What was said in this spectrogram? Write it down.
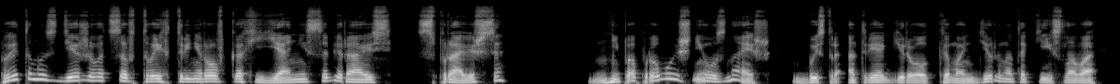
поэтому сдерживаться в твоих тренировках я не собираюсь. Справишься?» «Не попробуешь, не узнаешь», – быстро отреагировал командир на такие слова –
